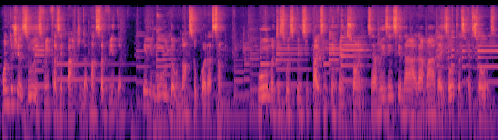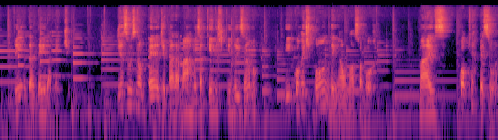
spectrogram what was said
Quando Jesus vem fazer parte da nossa vida, ele muda o nosso coração. Uma de suas principais intervenções é nos ensinar a amar as outras pessoas verdadeiramente. Jesus não pede para amarmos aqueles que nos amam, e correspondem ao nosso amor, mas qualquer pessoa.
